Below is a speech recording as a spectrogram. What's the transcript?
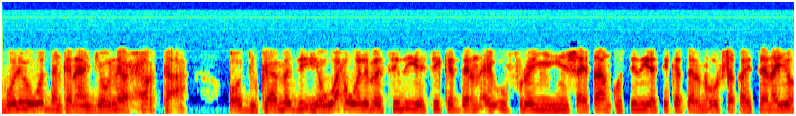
weliba waddankan aan joognay xorta ah oo dukaamadii iyo wax waliba sidii iyo si ka daran ay u furan yihiin shaytaanku sidii iyo si ka daran u shaqaysanayo.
